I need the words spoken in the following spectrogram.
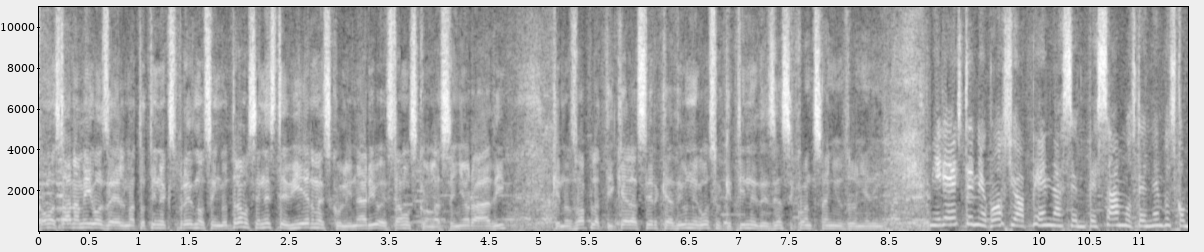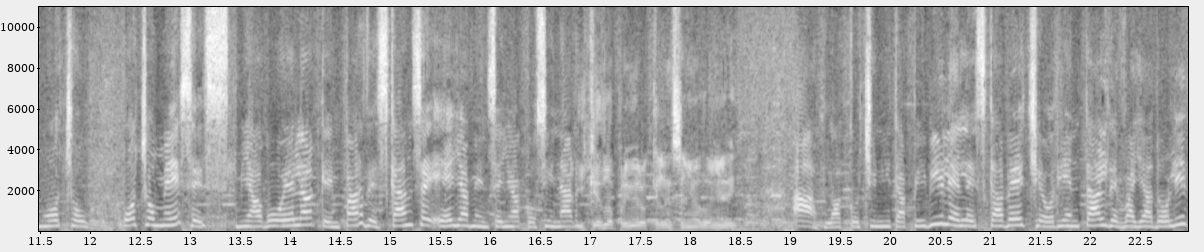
¿Cómo están amigos del Matutino Express? Nos encontramos en este viernes culinario. Estamos con la señora Adi, que nos va a platicar acerca de un negocio que tiene desde hace cuántos años, doña Adi. Mire, este negocio apenas empezamos, tenemos como ocho, ocho meses. Mi abuela, que en paz descanse, ella me enseñó a cocinar. ¿Y qué es lo primero que le enseñó a doña Adi? Ah, la cochinita pibil, el escabeche oriental de Valladolid,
